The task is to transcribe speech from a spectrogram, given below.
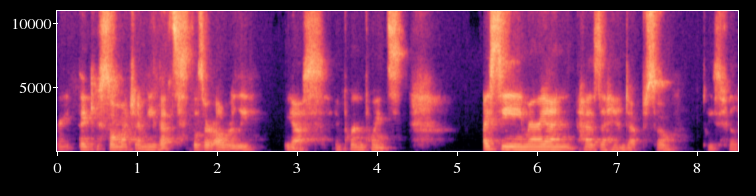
Great, thank you so much, Emmy. That's those are all really yes important points. I see Marianne has a hand up, so please feel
